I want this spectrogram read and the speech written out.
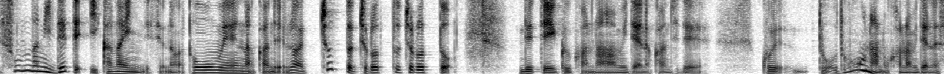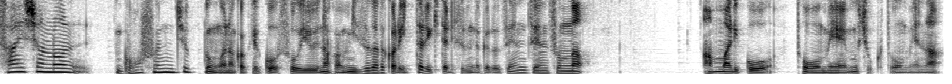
そんなに出ていかないんですよ。なんか透明な感じで。なんかちょっとちょろっとちょろっと出ていくかなみたいな感じで。これどうなのかなみたいな。最初の5分10分はなんか結構そういうなんか水がだから行ったり来たりするんだけど全然そんなあんまりこう透明無色透明な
